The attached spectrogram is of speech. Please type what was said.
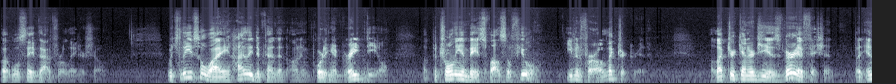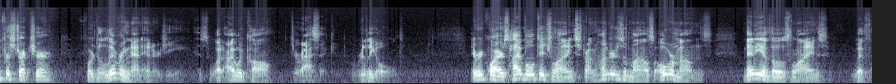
but we'll save that for a later show. Which leaves Hawaii highly dependent on importing a great deal of petroleum-based fossil fuel, even for our electric grid. Electric energy is very efficient, but infrastructure for delivering that energy is what I would call Jurassic, really old. It requires high voltage lines strung hundreds of miles over mountains. Many of those lines with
